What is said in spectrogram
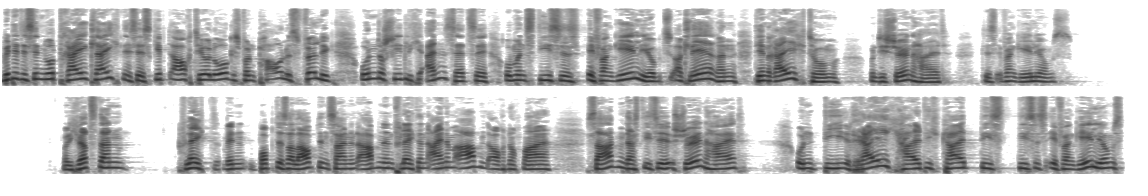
Bitte, das sind nur drei Gleichnisse. Es gibt auch theologisch von Paulus völlig unterschiedliche Ansätze, um uns dieses Evangelium zu erklären, den Reichtum und die Schönheit des Evangeliums. Und ich werde es dann vielleicht, wenn Bob das erlaubt, in seinen Abenden, vielleicht an einem Abend auch nochmal sagen, dass diese Schönheit und die Reichhaltigkeit dies, dieses Evangeliums,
